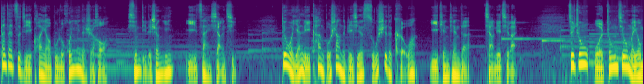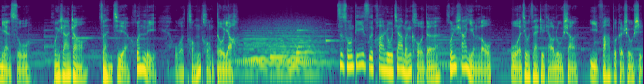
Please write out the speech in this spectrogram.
但在自己快要步入婚姻的时候，心底的声音一再响起，对我眼里看不上的这些俗世的渴望，一天天的强烈起来。最终，我终究没有免俗，婚纱照、钻戒、婚礼，我统统都要。自从第一次跨入家门口的婚纱影楼，我就在这条路上一发不可收拾。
